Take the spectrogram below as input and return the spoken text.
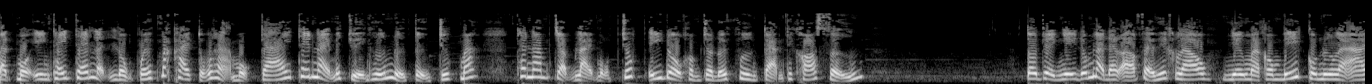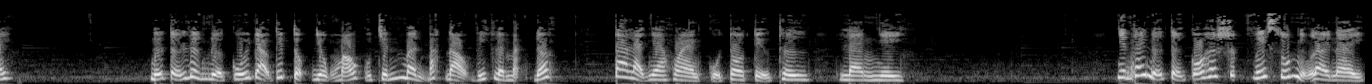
Bạch Mộ Yên thấy thế lạnh lùng quét mắt hai tủ hạ một cái, thế này mới chuyển hướng nữ tử trước mắt. Thanh Nam chậm lại một chút, ý đồ không cho đối phương cảm thấy khó xử. Tô Trì Nhi đúng là đang ở phệ huyết lâu, nhưng mà không biết cô nương là ai. Nữ tử lưng nửa cúi đầu tiếp tục dùng máu của chính mình bắt đầu viết lên mặt đất. Ta là nhà hoàng của Tô Tiểu Thư, Lan Nhi. Nhìn thấy nữ tử cố hết sức viết xuống những lời này,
